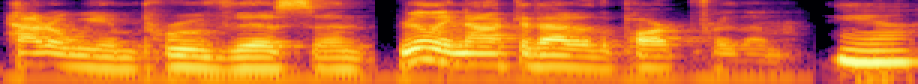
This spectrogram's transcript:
how do we improve this and really knock it out of the park for them. Yeah,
